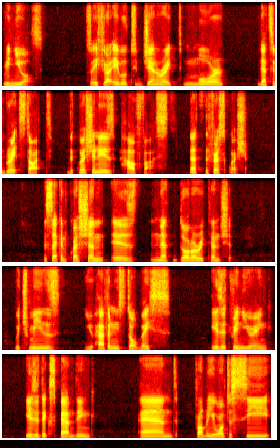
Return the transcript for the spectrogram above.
renewals. So if you're able to generate more, that's a great start. The question is how fast? That's the first question. The second question is net dollar retention, which means you have an install base. Is it renewing? Is it expanding? And probably you want to see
